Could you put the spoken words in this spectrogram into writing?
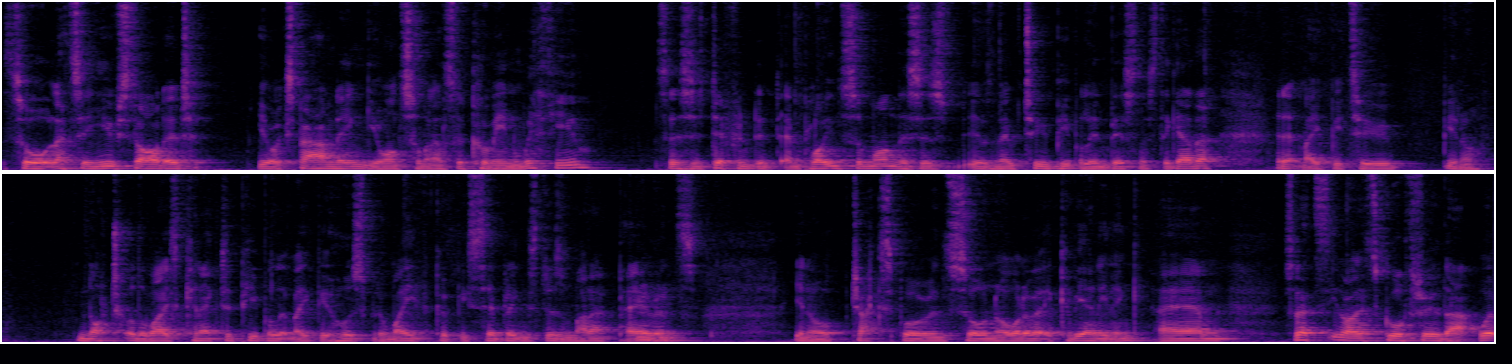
So let's say you've started, you're expanding, you want someone else to come in with you. So this is different to employing someone. This is there's now two people in business together, and it might be two, you know, not otherwise connected people. It might be a husband and wife. It could be siblings. Doesn't matter. Parents. You know, Jack Spoor and son or whatever. It could be anything. Um, so let's you know let's go through that. we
